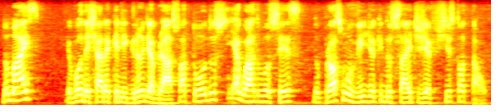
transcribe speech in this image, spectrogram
No mais, Eu vou deixar aquele grande abraço a todos e aguardo vocês no próximo vídeo aqui do site GFX Total.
